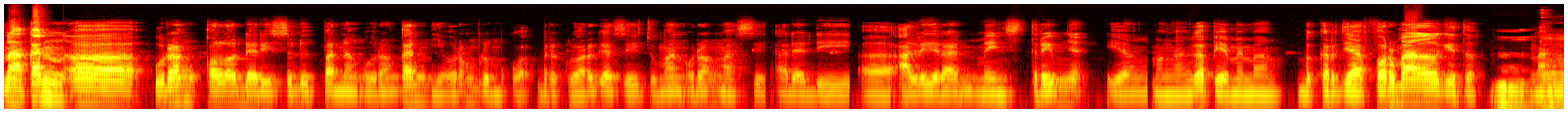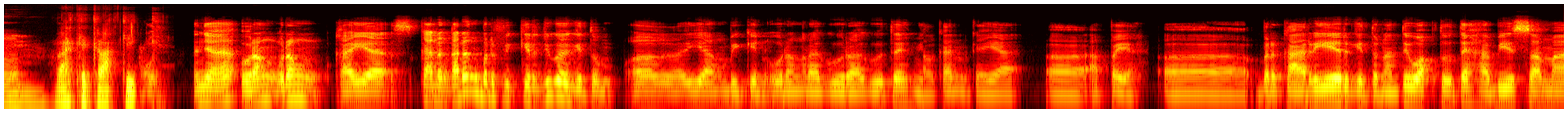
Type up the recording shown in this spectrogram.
Nah kan eh, orang kalau dari sudut pandang orang kan ya orang belum berkeluarga sih, cuman orang masih ada di eh, aliran mainstreamnya yang menganggap ya memang bekerja formal gitu. Hmm. Nah, Hmm. Laki-laki. Hanya orang orang kayak kadang-kadang berpikir juga gitu eh, yang bikin orang ragu-ragu teh misalkan kayak eh, apa ya eh, berkarir gitu nanti waktu teh habis sama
